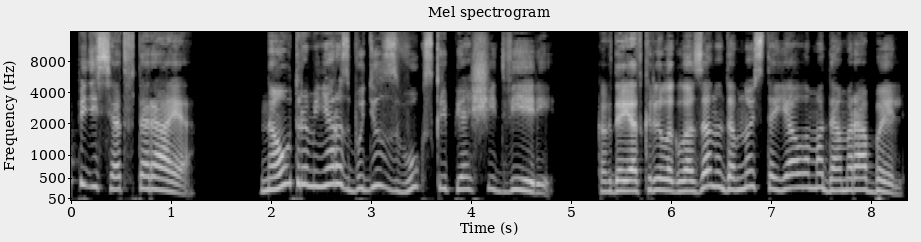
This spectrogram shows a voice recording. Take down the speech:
52. На утро меня разбудил звук скрипящей двери. Когда я открыла глаза, надо мной стояла мадам Рабель.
